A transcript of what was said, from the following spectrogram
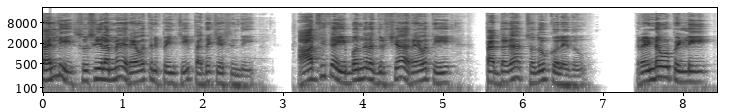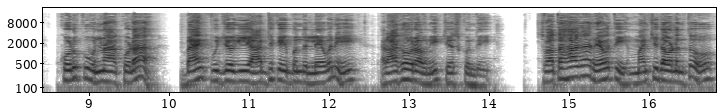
తల్లి సుశీలమ్మే రేవతిని పెంచి పెద్ద చేసింది. ఆర్థిక ఇబ్బందుల దృష్ట్యా రేవతి పెద్దగా చదువుకోలేదు. రెండవ పెళ్ళి కొడుకు ఉన్నా కూడా బ్యాంక్ ఉద్యోగి ఆర్థిక ఇబ్బందులు లేవని రాఘవరావుని చేసుకుంది. స్వతహాగా రేవతి మంచిదవడంతో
